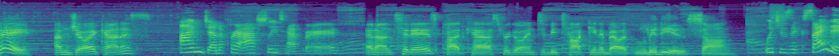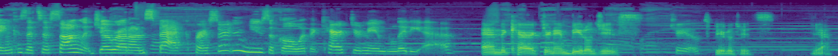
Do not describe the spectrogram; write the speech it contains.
Hey, I'm Joe Iconis, I'm Jennifer Ashley Tepper, and on today's podcast, we're going to be talking about Lydia's song. which is exciting because it's a song that Joe wrote on spec for a certain musical with a character named Lydia. And a character named Beetlejuice. True. It's Beetlejuice. Yeah.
